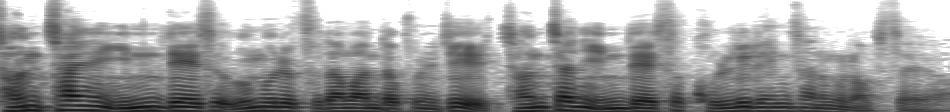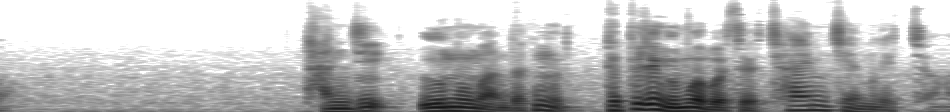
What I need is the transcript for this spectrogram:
전차인이 임대에서 의무를 부담한다 뿐이지 전차인이 임대에서 권리를 행사하는 건 없어요. 단지 의무만 한다. 그럼 대표적인 의무가 뭐였어요? 차임 채무겠죠.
